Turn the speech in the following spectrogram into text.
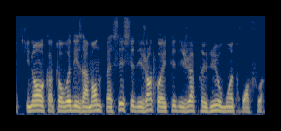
sinon, quand on voit des amendes passer, c'est des gens qui ont été déjà prévenus au moins trois fois.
